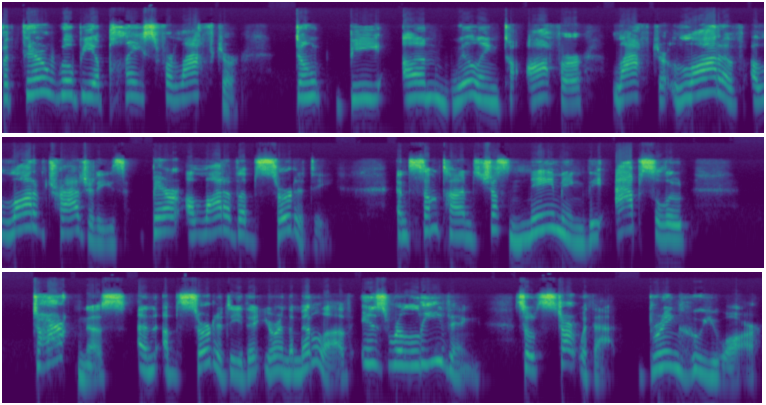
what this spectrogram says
but there will be a place for laughter. Don't be unwilling to offer laughter. A lot of a lot of tragedies bear a lot of absurdity, and sometimes just naming the absolute darkness and absurdity that you're in the middle of is relieving. So start with that. Bring who you are.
